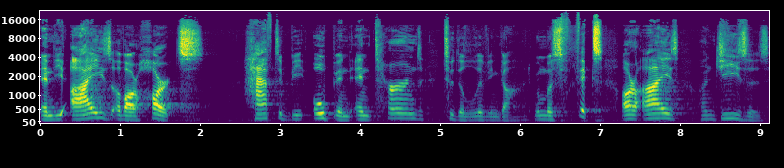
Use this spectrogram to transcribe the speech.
And the eyes of our hearts have to be opened and turned to the living God. We must fix our eyes on Jesus.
